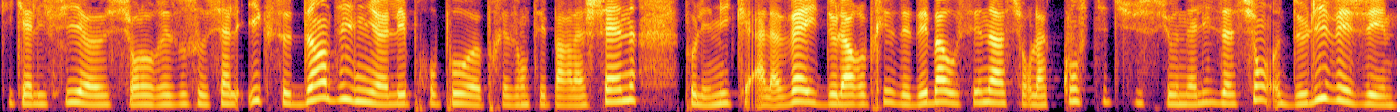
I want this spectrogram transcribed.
qui qualifie euh, sur le réseau social X d'indignes les propos euh, présentés par la chaîne. Polémique à la veille de la reprise des débats au Sénat sur la constitutionnalisation de l'IVG.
